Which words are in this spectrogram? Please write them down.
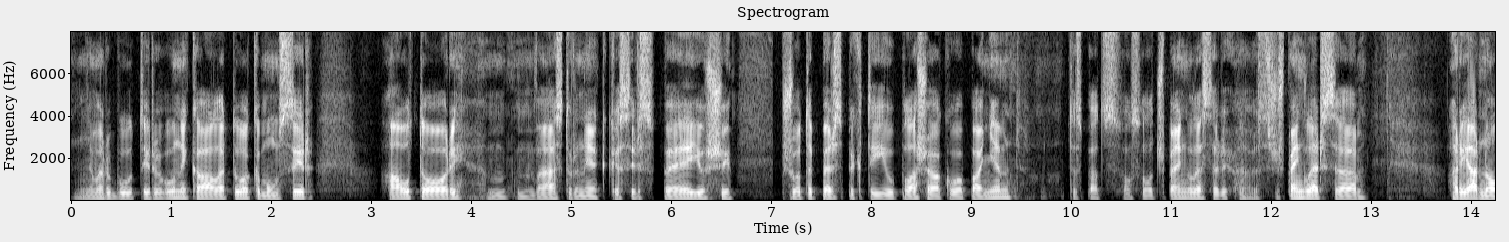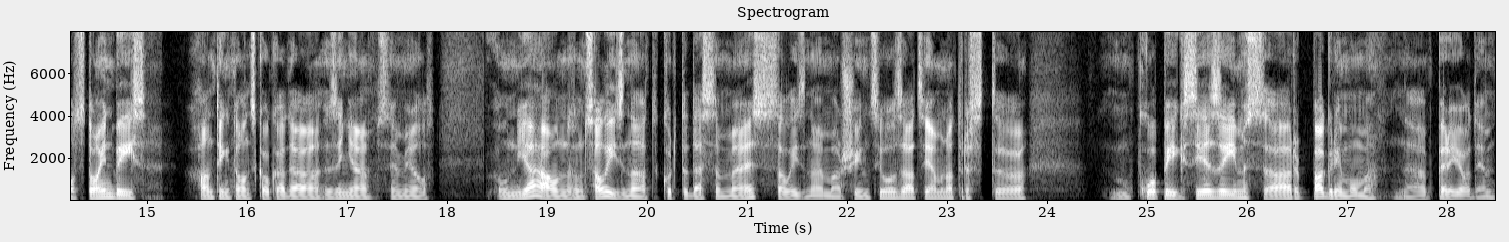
varbūt ir unikāla ar to, ka mums ir ielikās autori, vēsturnieki, kas ir spējuši šo perspektīvu plašāko paņemt. Tas pats Osvalds Špenglers, arī, Špenglers, arī Arnolds Toinbijs, Huntingtons kaut kādā ziņā, Samuels. Un, jā, un, un salīdzināt, kur tad esam mēs, salīdzinājumā ar šīm civilizācijām, un atrast uh, kopīgas iezīmes ar pagrimuma uh, periodiem.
